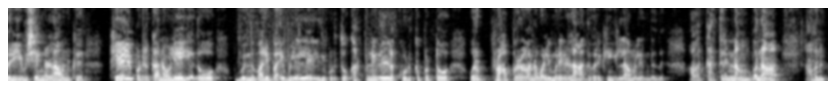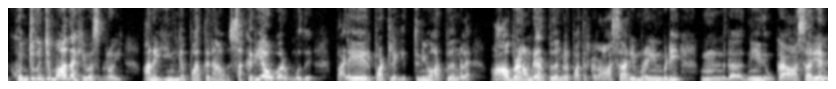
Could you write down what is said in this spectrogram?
பெரிய விஷயங்கள்லாம் அவனுக்கு கேள்விப்பட்டிருக்கானவளையே ஏதோ இந்த மாதிரி பைபிள் எல்லாம் எழுதி கொடுத்தோ கற்பனைகளில் கொடுக்கப்பட்டோ ஒரு ப்ராப்பரான வழிமுறைகள்லாம் அது வரைக்கும் இல்லாமல் இருந்தது. அவன் கர்த்தனை நம்பினா அவனுக்கு கொஞ்சம் கொஞ்சமாக தான் ஹி வாஸ் க்ரோயிங் ஆனால் இங்கே பார்த்தனா சகரியா வரும்போது பழைய ஏற்பாட்டில் எத்தனையோ அற்புதங்களை ஆபிரகாமுடைய அற்புதங்களை பார்த்துருக்கார். ஆசாரிய முறையின்படி நீதி ஆசாரியன்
